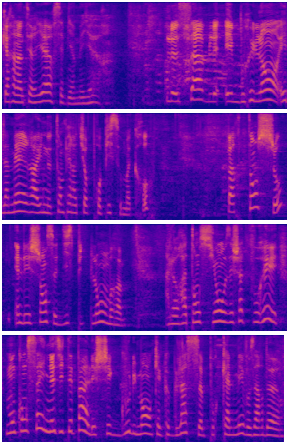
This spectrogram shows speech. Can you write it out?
car à l'intérieur, c'est bien meilleur. Le sable est brûlant et la mer a une température propice au maquereau. Par temps chaud, les champs se disputent l'ombre. Alors attention aux échauffourées. Mon conseil, n'hésitez pas à lécher goulûment quelques glaces pour calmer vos ardeurs.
